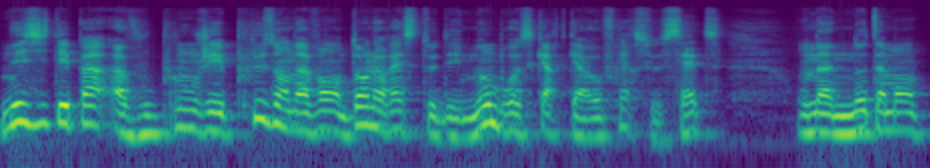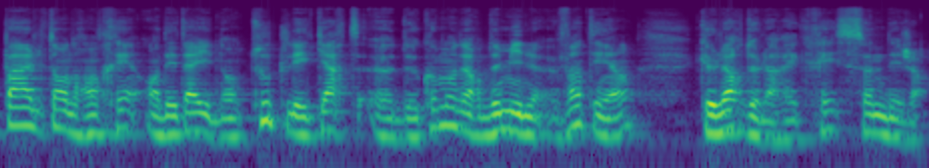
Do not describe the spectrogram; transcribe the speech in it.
N'hésitez pas à vous plonger plus en avant dans le reste des nombreuses cartes qu'a offrir ce set. On n'a notamment pas le temps de rentrer en détail dans toutes les cartes euh, de Commander 2021 que l'heure de la récré sonne déjà.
